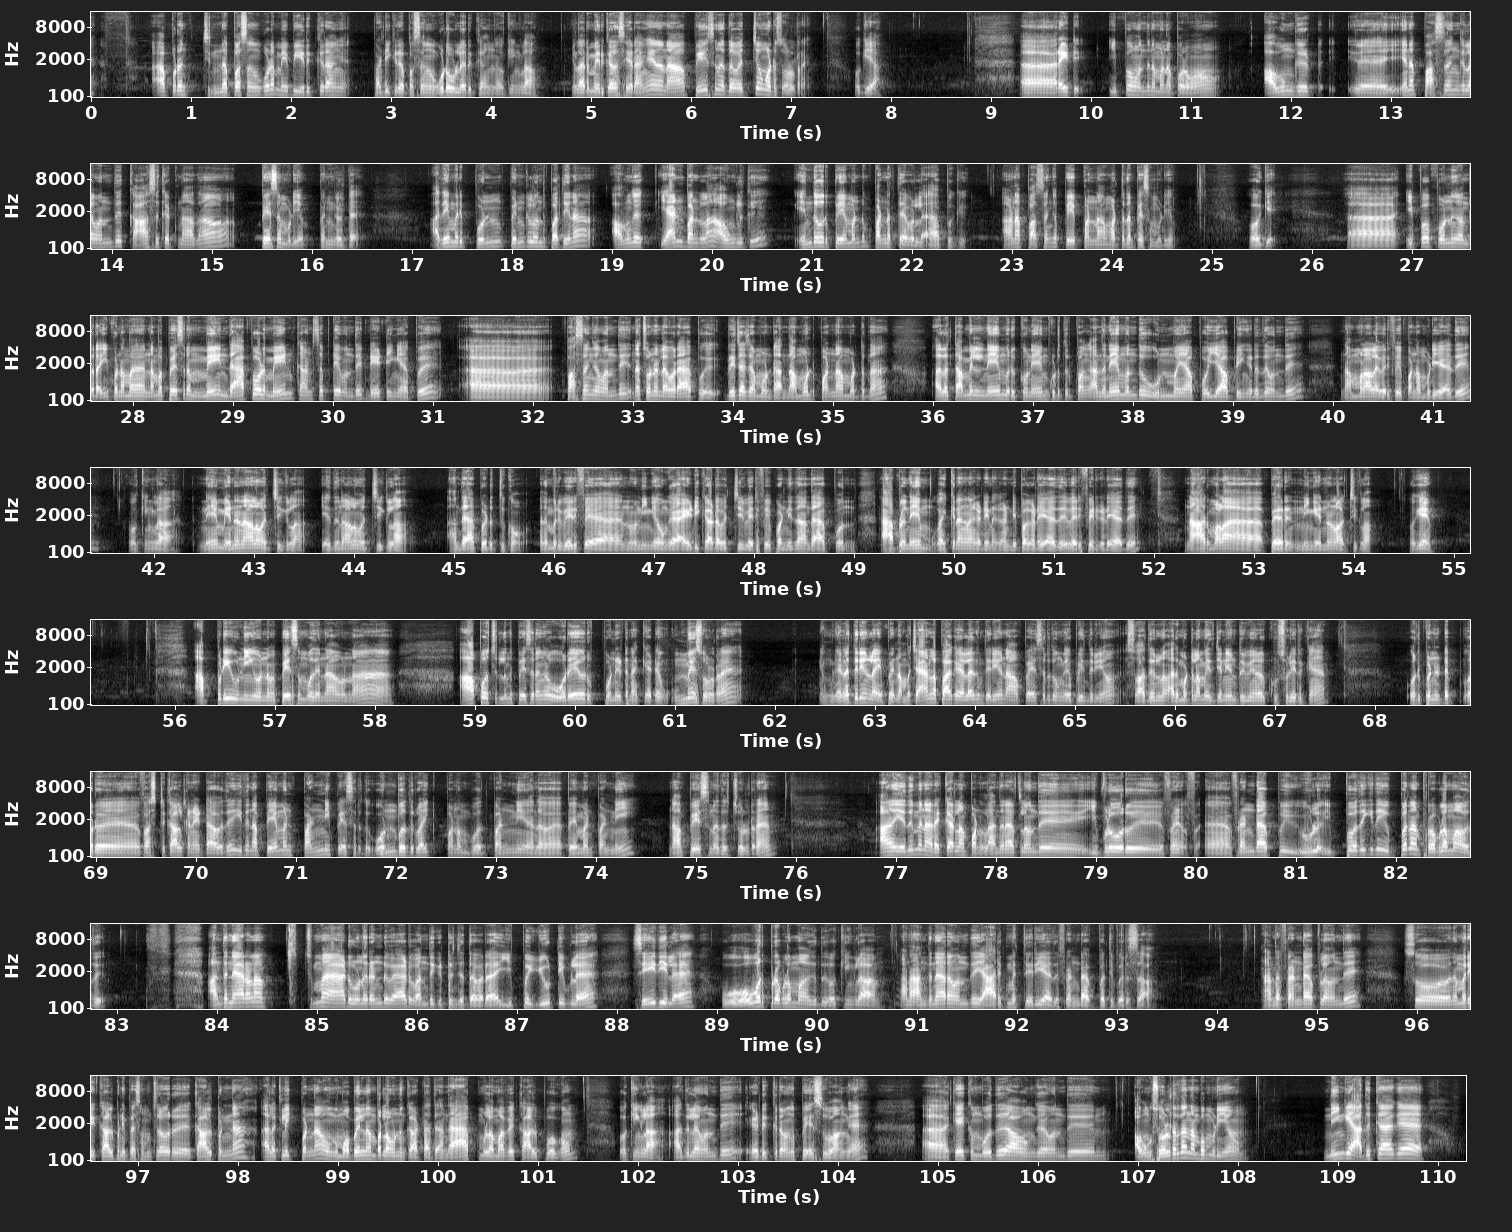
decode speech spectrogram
அப்புறம் சின்ன பசங்க கூட மேபி இருக்கிறாங்க. படிக்கிற பசங்க கூட உள்ளே இருக்காங்க. ஓகேங்களா? எல்லாருமே இருக்க தான் செய்கிறாங்க ஏன்னா நான் பேசுனதை வச்சு உங்கள்கிட்ட சொல்கிறேன் ஓகேயா? ரைட்டு. இப்போ வந்து நம்ம என்ன போகிறோம் அவங்க ஏன்னா பசங்களை வந்து காசு கட்டினா தான் பேச முடியும் பெண்கள்கிட்ட. அதே மாதிரி பொன் பெண்கள் வந்து பார்த்திங்கன்னா அவங்க ஏர்ன் பண்ணலாம் அவங்களுக்கு எந்த ஒரு பேமெண்ட்டும் பண்ண தேவையில்ல ஆப்புக்கு. ஆனால் பசங்க பே பண்ணால் மட்டும்தான் பேச முடியும். ஓகே. இப்போ பொண்ணுங்க வந்துடும் இப்போ நம்ம நம்ம பேசுகிற மெயின் இந்த ஆப்போட மெயின் கான்செப்டே வந்து டேட்டிங் ஆப்பு பசங்க வந்து நான் சொன்னேன்ல ஒரு ஆப்பு ரீசார்ஜ் அமௌண்ட் அந்த அமௌண்ட் பண்ணால் மட்டும்தான் அதில் தமிழ் நேம் இருக்கும் நேம் கொடுத்துருப்பாங்க. அந்த நேம் வந்து உண்மையா பொய்யா அப்படிங்கிறது வந்து நம்மளால் வெரிஃபை பண்ண முடியாது. ஓகேங்களா நேம் என்னனாலும் வச்சுக்கலாம் எதுனாலும் வச்சுக்கலாம். அந்த ஆப் எடுத்துக்கும் அதே மாதிரி வெரிஃபை நீங்கள் உங்கள் ஐடி கார்டை வச்சு வெரிஃபை பண்ணி தான் அந்த ஆப் வந்து ஆப்பில் நேம் வைக்கிறாங்கன்னா கேட்டிங்கன்னா கண்டிப்பாக கிடையாது வெரிஃபைட் கிடையாது. நார்மலாக பேர் நீங்கள் என்னாலும் வச்சுக்கலாம். ஓகே அப்படி நீங்கள் நம்ம பேசும்போது என்ன ஆகுன்னா ஆப்போசிட்லேருந்து பேசுகிறாங்க ஒரே ஒரு பொண்ணுகிட்ட நான் கேட்டேன். உண்மையை சொல்கிறேன் உங்களுக்கு எல்லாம் தெரியும்ல இப்போ நம்ம சேனலில் பார்க்க எல்லாருக்கும் தெரியும் நான் பேசுகிறது உங்களுக்கு எப்படின்னு தெரியும். ஸோ அது அது மட்டும் இல்லாமல் இது ஜெனியன் ரிவ்யூ சொல்லியிருக்கேன். ஒரு பெண்ணிட்ட ஒரு ஃபஸ்ட்டு கால் கனெக்ட் ஆகுது. இது நான் பேமெண்ட் பண்ணி பேசுகிறது ஒன்பது ரூபாய்க்கு பண்ணும்போது பண்ணி அந்த பேமெண்ட் பண்ணி நான் பேசுனதை சொல்கிறேன் அது எதுவுமே நான் ரெக்கார்ட்லாம் பண்ணல. அந்த நேரத்தில் வந்து இவ்வளோ ஒரு ஃப்ரெண்ட் ஆப் இவ்வளோ இப்போதைக்கு இது இப்போ தான் ப்ராப்ளம் ஆகுது. அந்த நேரம்லாம் சும்மா ஆடு ஒன்று ரெண்டு ஆடு வந்துக்கிட்டு இருந்துச்சே தவிர இப்போ யூடியூப்பில் செய்தியில் ஓவர் ப்ராப்ளம் ஆகுது ஓகேங்களா ஆனால் அந்த நேரம் வந்து யாருக்குமே தெரியாது ஃப்ரெண்ட் ஆப் பற்றி பெருசாக அந்த ஃப்ரெண்ட் ஆப்பில் வந்து ஸோ இந்த மாதிரி கால் பண்ணி பேச முடிச்சல ஒரு கால் பண்ணால் அதில் கிளிக் பண்ணால் உங்கள் மொபைல் நம்பர்லாம் ஒன்றும் காட்டாது. அந்த ஆப் மூலமாகவே கால் போகும் ஓகேங்களா அதில் வந்து எடுக்கிறவங்க பேசுவாங்க. கேட்கும்போது அவங்க வந்து அவங்க சொல்கிறத நம்ப முடியும். நீங்கள் அதுக்காக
